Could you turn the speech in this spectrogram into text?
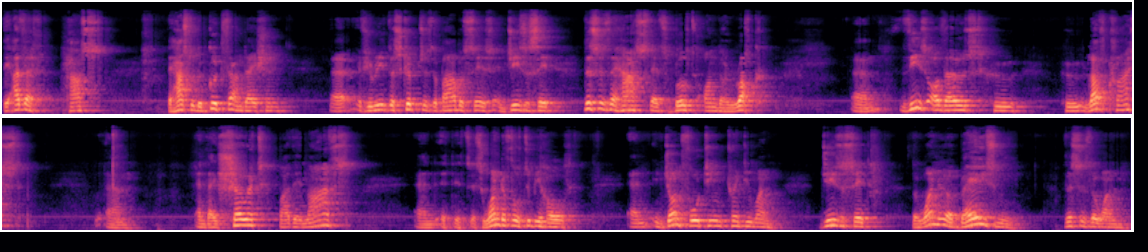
the other house, the house with a good foundation, uh, if you read the scriptures, the Bible says, and Jesus said, This is the house that's built on the rock. Um, these are those who, who love Christ um, and they show it by their lives, and it, it's, it's wonderful to behold. And in John 14 21, Jesus said, The one who obeys me, this is the one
